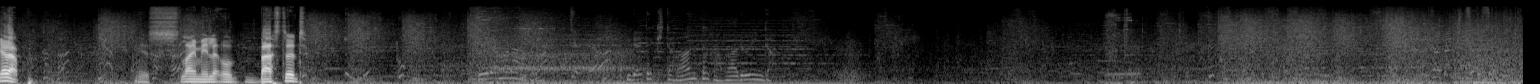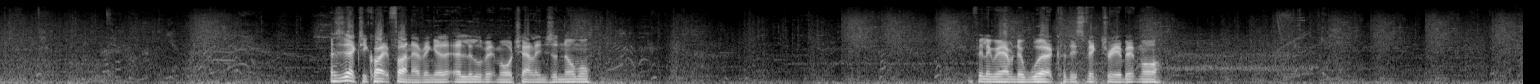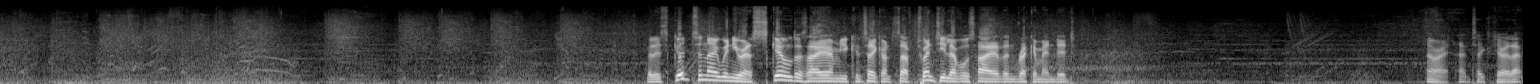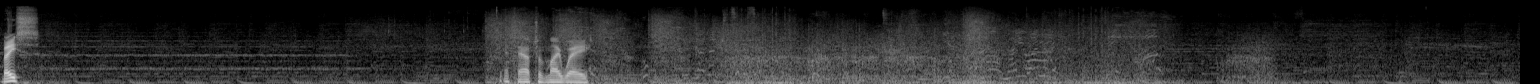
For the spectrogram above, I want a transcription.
Get up. You slimy little bastard. This is actually quite fun, having a, a little bit more challenge than normal. I'm feeling we're having to work for this victory a bit more. But it's good to know when you're as skilled as I am, you can take on stuff 20 levels higher than recommended. Alright, that takes care of that base. Get out of my way.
